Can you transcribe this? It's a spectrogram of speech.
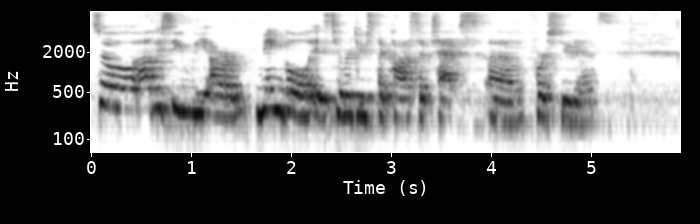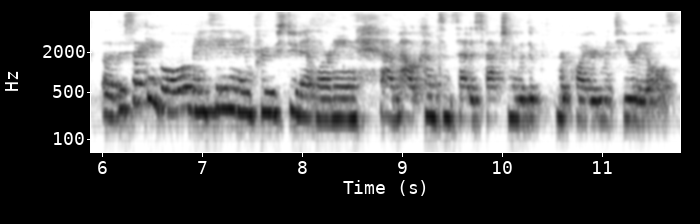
So obviously we, our main goal is to reduce the cost of text um, for students. Uh, the second goal, maintain and improve student learning um, outcomes and satisfaction with the required materials.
